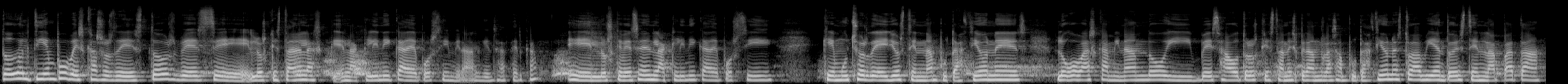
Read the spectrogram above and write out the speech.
todo el tiempo ves casos de estos, ves eh, los que están en, en, la clínica de por sí, mira, alguien se acerca, eh, los que ves en la clínica de por sí, que muchos de ellos tienen amputaciones, luego vas caminando y ves a otros que están esperando las amputaciones todavía, entonces tienen la pata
